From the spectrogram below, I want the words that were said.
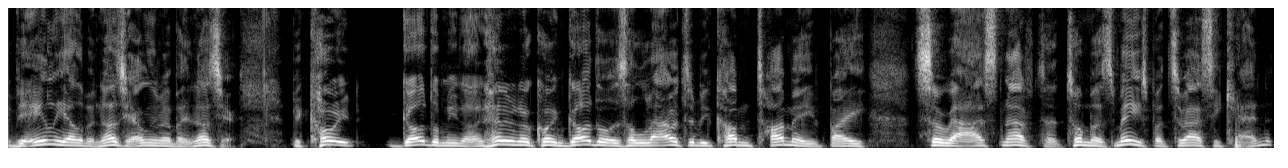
If you only about Nazir, only about Nazir. Because Gadol mina and Henry Kohen Gadol is allowed to become tame by saras, not to tumas mace, but saras he can.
